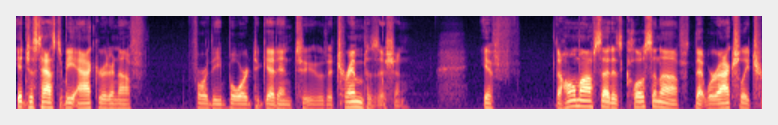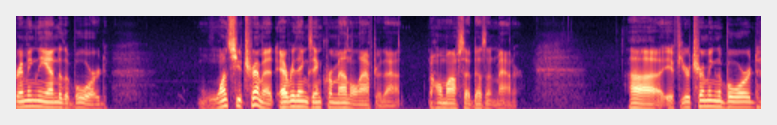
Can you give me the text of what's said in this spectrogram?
It just has to be accurate enough for the board to get into the trim position. If the home offset is close enough that we're actually trimming the end of the board, once you trim it, everything's incremental after that. The home offset doesn't matter. Uh, if you're trimming the board,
